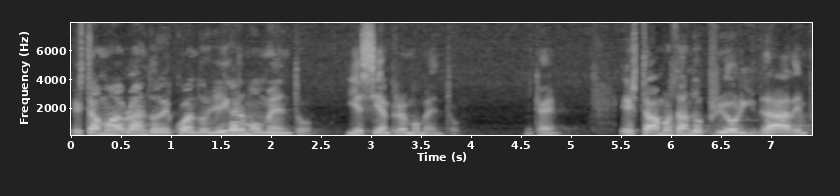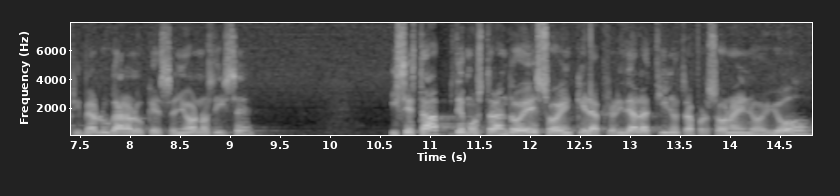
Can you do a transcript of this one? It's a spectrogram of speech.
Estamos hablando de cuando llega el momento y es siempre el momento. Estamos dando prioridad en primer lugar a lo que el Señor nos dice y se está demostrando eso en que la prioridad la tiene otra persona y no yo.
